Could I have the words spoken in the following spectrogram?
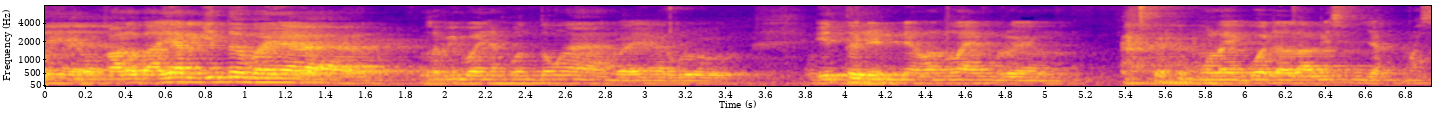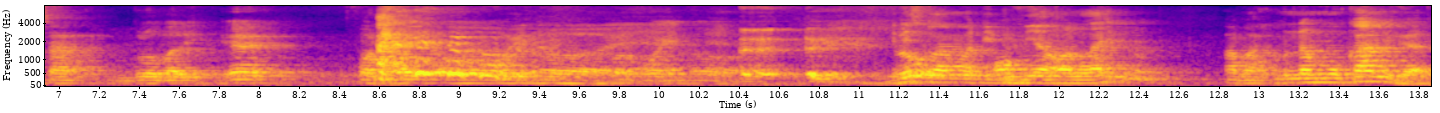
iya. Kalau bayar gitu bayar. Iya. Lebih banyak keuntungan bayar, Bro. Itu di dunia online, Bro, yang mulai gua dalami sejak masa global eh 4.0. 4.0. Ini selama di dunia online Apa? menemukan nggak?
